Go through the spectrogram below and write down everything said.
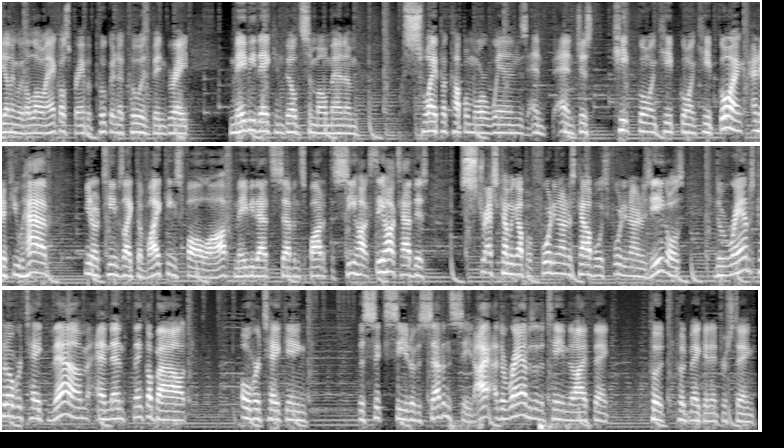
dealing with a low ankle sprain, but Puka Nacua has been great. Maybe they can build some momentum, swipe a couple more wins, and and just keep going, keep going, keep going. And if you have, you know, teams like the Vikings fall off, maybe that seven spot at the Seahawks. Seahawks have this stretch coming up of 49ers, Cowboys, 49ers, Eagles. The Rams could overtake them and then think about overtaking the sixth seed or the seventh seed. I, the Rams are the team that I think could could make it interesting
